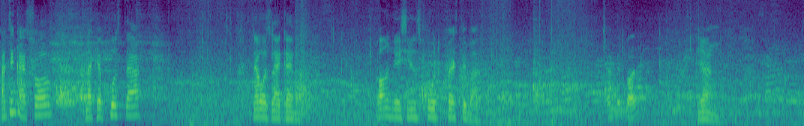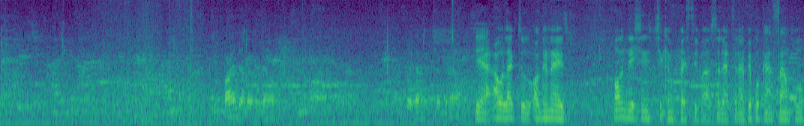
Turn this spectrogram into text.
I think I saw like a poster that was like an All Nations Food Festival. That'd be fun. Yeah. You find them every now. Go down and check it out. Yeah, I would like to organize All Nations Chicken Festival so that you know, people can sample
